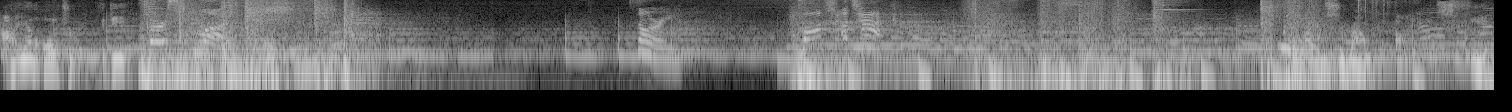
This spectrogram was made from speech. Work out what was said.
I am altering the deal. First blood. Sorry. Launch attack! Am surrounded by is fear,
